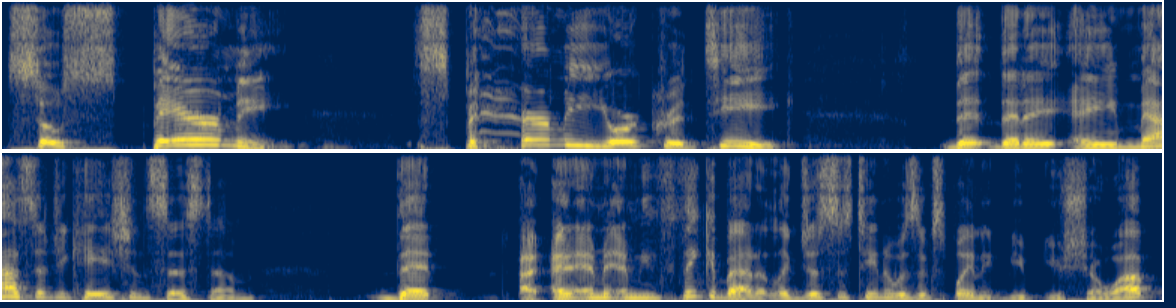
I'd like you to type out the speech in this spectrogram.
So spare me spare me your critique that that a, a mass education system that I, I mean, I mean, think about it. Like just as Tina was explaining, you, you show up,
